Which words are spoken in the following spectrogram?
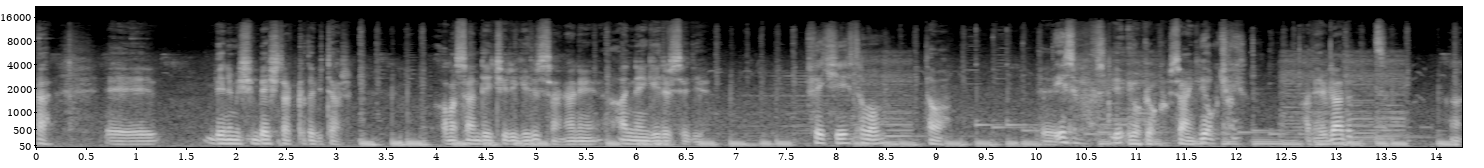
Ha, e, benim işim beş dakikada biter. Ama sen de içeri gelirsen hani annen gelirse diye. Peki tamam. Tamam. Ee, e, yok yok sen git. Yok yok. Hadi evladım. Ha.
